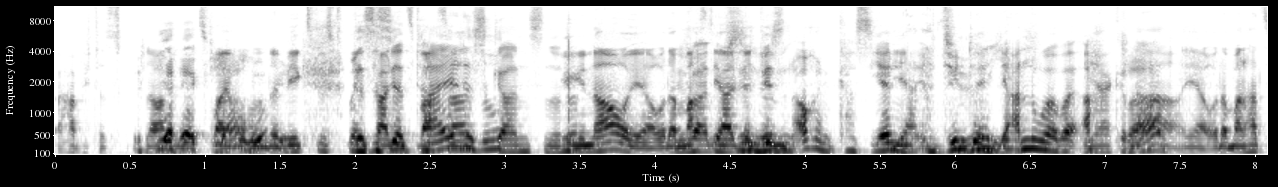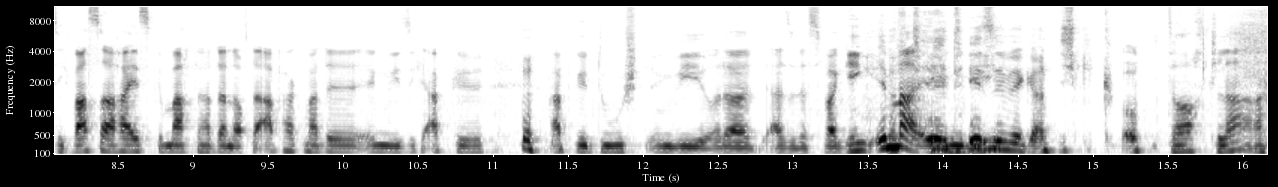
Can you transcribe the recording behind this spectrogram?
äh, habe ich das klar, Ja, wenn du ja, zwei klar, Wochen unterwegs bist, Das ist halt ja ins Wasser, Teil des so. Ganzen, oder? Genau, ja. Oder Wir, machst dir halt, wir, sind, wir du- sind auch in Kassieren ja, im Winter. Januar bei 8 ja, Grad. klar, Ja, oder man hat sich Wasser heiß gemacht und hat dann auf der Abhackmatte irgendwie sich abge, abgeduscht irgendwie oder also das war ging immer Auf die Idee irgendwie. sind wir gar nicht gekommen. Doch klar.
